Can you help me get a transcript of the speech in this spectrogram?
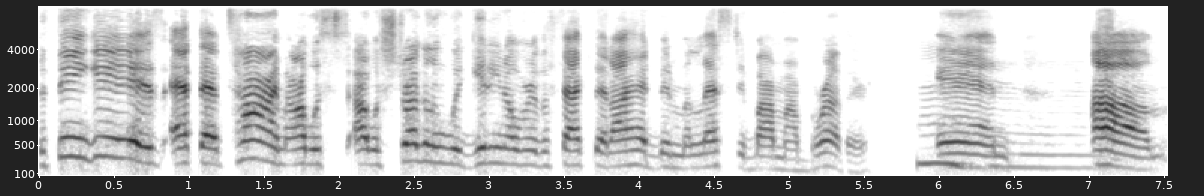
the thing is at that time i was i was struggling with getting over the fact that i had been molested by my brother Mm. and Mm. um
